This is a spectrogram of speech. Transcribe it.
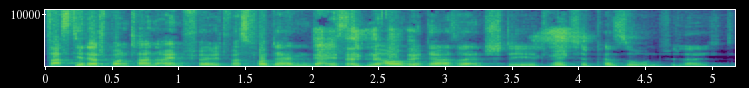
Was dir da spontan einfällt, was vor deinem geistigen Auge da so entsteht, welche Person vielleicht?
